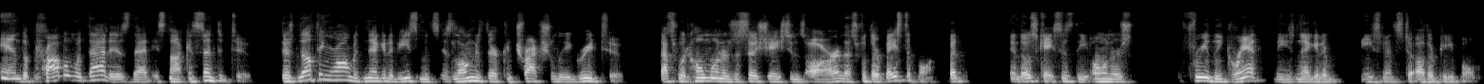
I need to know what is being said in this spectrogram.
And the problem with that is that it's not consented to. There's nothing wrong with negative easements as long as they're contractually agreed to. That's what homeowners associations are. That's what they're based upon. But in those cases, the owners freely grant these negative easements to other people.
